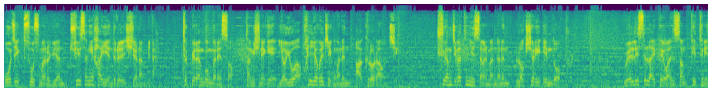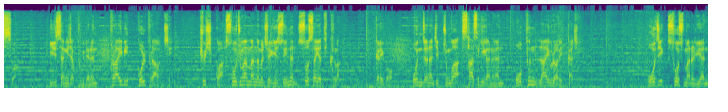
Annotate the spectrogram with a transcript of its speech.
오직 소수만을 위한 최상의 하이엔드를 실현합니다. 특별한 공간에서 당신에게 여유와 활력을 제공하는 아크로 라운지. 휴양지 같은 일상을 만나는 럭셔리 인도어 풀. 웰리스 라이프의 완성 피트니스와 일상의 작품이 되는 프라이빗 골프 라운지. 휴식과 소중한 만남을 즐길 수 있는 소사이어티 클럽. 그리고 온전한 집중과 사색이 가능한 오픈 라이브러리까지. 오직 소수만을 위한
